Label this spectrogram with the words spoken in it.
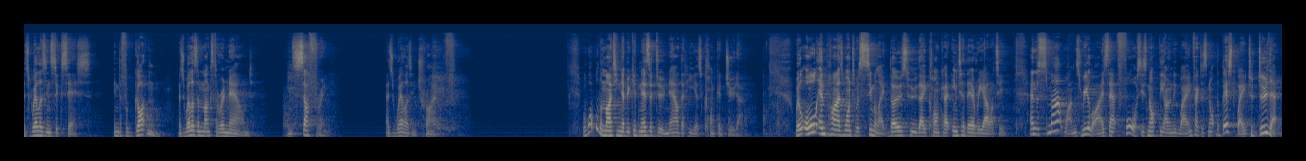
as well as in success, in the forgotten as well as amongst the renowned, in suffering as well as in triumph. But what will the mighty Nebuchadnezzar do now that he has conquered Judah? Well, all empires want to assimilate those who they conquer into their reality. And the smart ones realize that force is not the only way. In fact, it's not the best way to do that.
